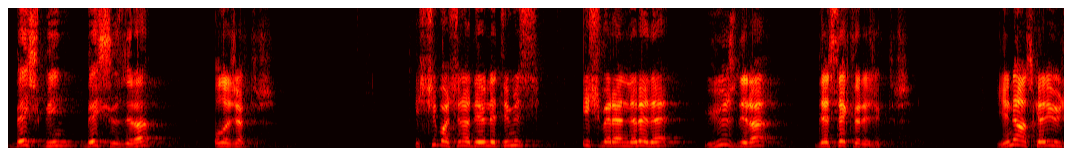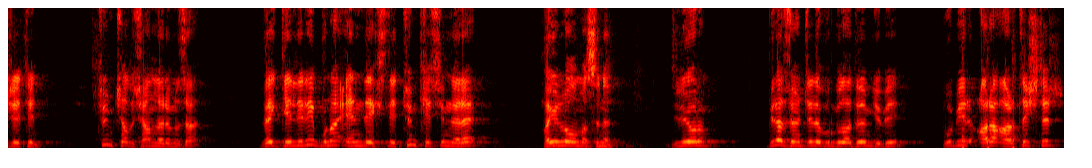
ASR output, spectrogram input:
5500 lira olacaktır. İşçi başına devletimiz işverenlere de 100 lira destek verecektir. Yeni asgari ücretin tüm çalışanlarımıza ve geliri buna endeksli tüm kesimlere hayırlı olmasını diliyorum. Biraz önce de vurguladığım gibi bu bir ara artıştır.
